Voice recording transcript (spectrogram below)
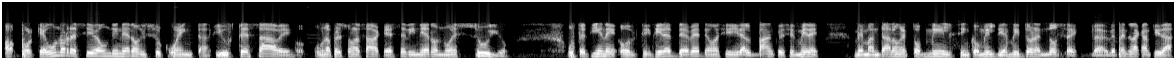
oh, porque uno recibe un dinero en su cuenta y usted sabe, una persona sabe que ese dinero no es suyo, usted tiene o tiene el deber de decir, ir al banco y decir, mire, me mandaron estos mil, cinco mil, diez mil dólares, no sé, depende de la cantidad.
